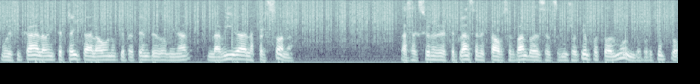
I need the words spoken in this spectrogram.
modificada en la 2030 de la ONU, que pretende dominar la vida de las personas. Las acciones de este plan se han estado observando desde hace mucho tiempo en todo el mundo. Por ejemplo,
